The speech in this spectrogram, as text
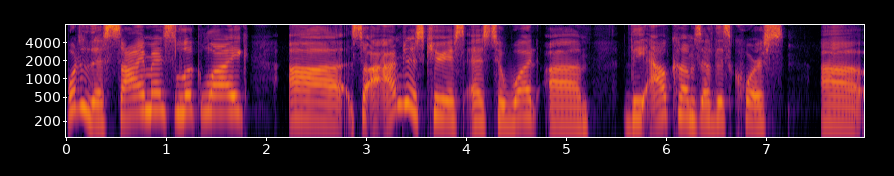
What do the assignments look like? Uh, so, I- I'm just curious as to what um, the outcomes of this course uh,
